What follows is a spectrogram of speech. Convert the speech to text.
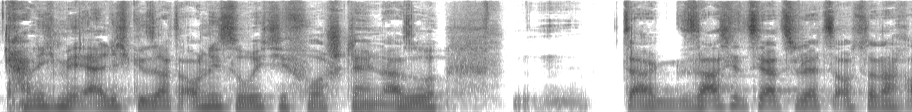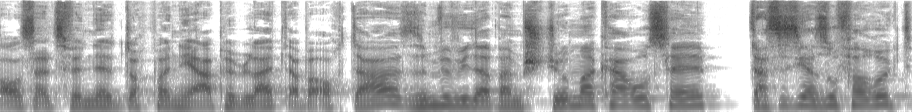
Kann ich mir ehrlich gesagt auch nicht so richtig vorstellen. Also, da sah es jetzt ja zuletzt auch danach aus, als wenn der doch bei Neapel bleibt. Aber auch da sind wir wieder beim Stürmerkarussell. Das ist ja so verrückt.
